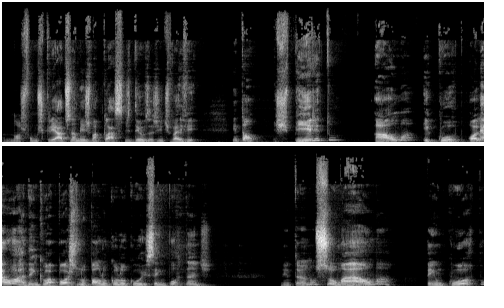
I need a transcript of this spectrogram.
Nós fomos criados na mesma classe de Deus, a gente vai ver. Então, espírito, alma e corpo. Olha a ordem que o apóstolo Paulo colocou, isso é importante. Então, eu não sou uma alma, tenho um corpo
